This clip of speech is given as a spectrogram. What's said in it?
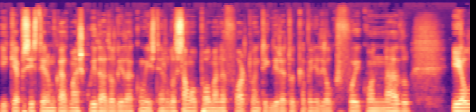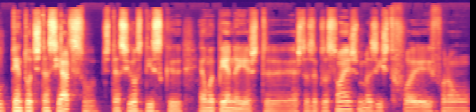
e que é preciso ter um bocado mais cuidado a lidar com isto. Em relação ao Paul Manafort, o antigo diretor de campanha dele que foi condenado, ele tentou distanciar-se, distanciou-se, disse que é uma pena este, estas acusações, mas isto foi, foram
